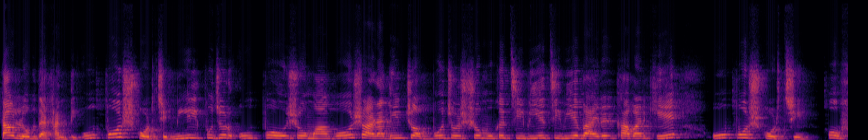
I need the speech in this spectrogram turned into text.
তাও লোক দেখান্তি। উপোস করছে। নীল পুজোর উপোস, ও মা গো, সারাদিন চব্য চস্য মুখে চিবিয়ে চিবিয়ে বাইরের খাবার খেয়ে উপোস করছে। উফ।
